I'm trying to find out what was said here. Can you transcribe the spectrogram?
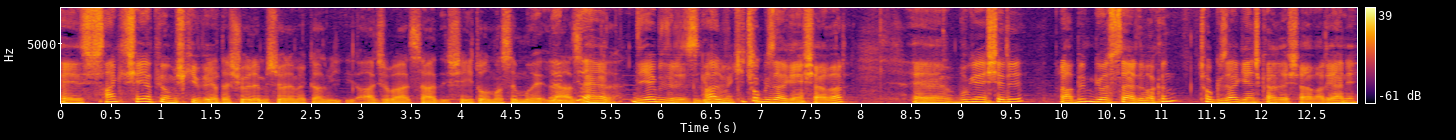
evet. E, sanki şey yapıyormuş gibi. Ya da şöyle mi söylemek lazım? Acaba sadece şehit olması mı lazımdı? Evet diyebiliriz. Halbuki için. çok güzel gençler var. E, evet. Bu gençleri Rabbim gösterdi. Bakın çok güzel genç kardeşler var. Yani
